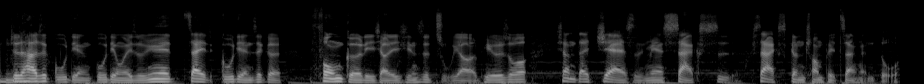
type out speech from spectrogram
嗯、就是它是古典古典为主，因为在古典这个风格里，小提琴是主要的。比如说像在 jazz 里面，sax 是 sax 跟 trumpet 占很多，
